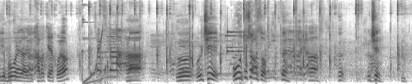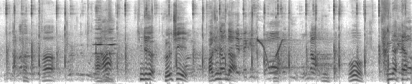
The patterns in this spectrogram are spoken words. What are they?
이게 이렇게 가볍게 했고요. 하나, 둘, 옳지. 오 쫓아갔어. 네. 하나, 둘, 그렇지. 응. 하나, 하나, 아, 힘 조절. 그렇지. 마중 나온다. 오, 오, 장난이야.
